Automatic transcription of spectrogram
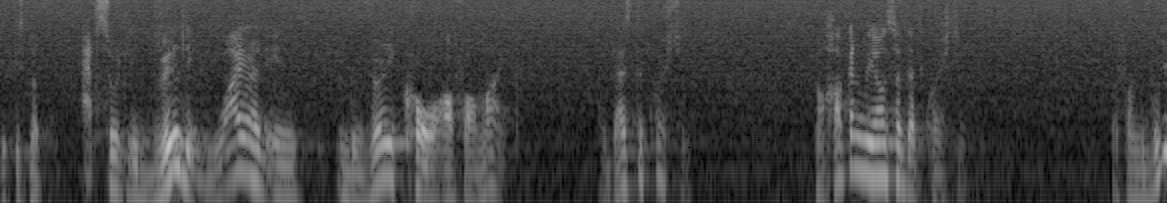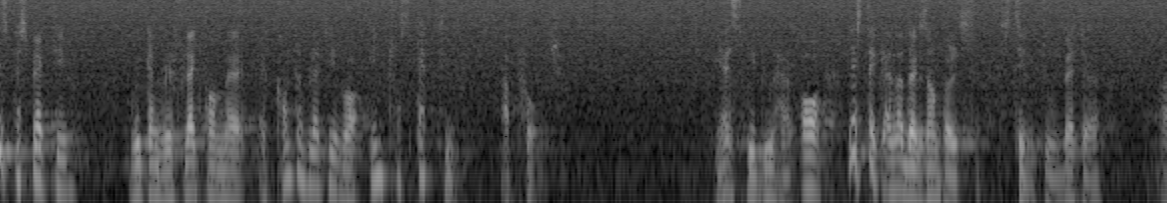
If it's not absolutely building, wired in, in the very core of our mind. So that's the question. Now, how can we answer that question? Well, from the Buddhist perspective, we can reflect from a, a contemplative or introspective approach. Yes, we do have. Or let's take another example still to better uh,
